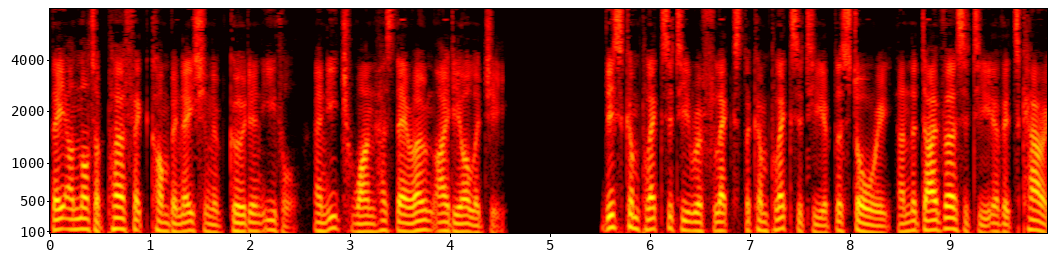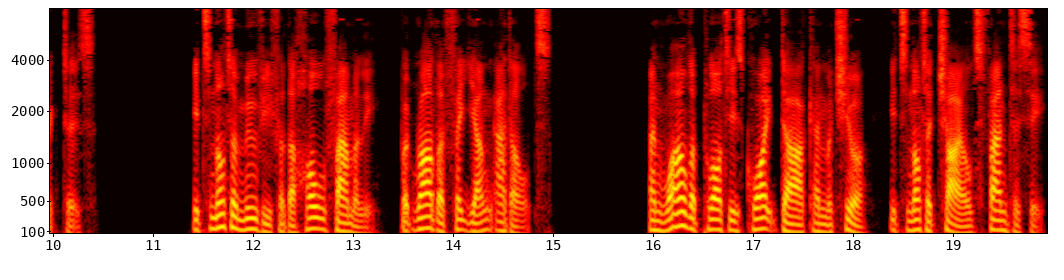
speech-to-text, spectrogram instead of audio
They are not a perfect combination of good and evil, and each one has their own ideology. This complexity reflects the complexity of the story and the diversity of its characters. It's not a movie for the whole family, but rather for young adults. And while the plot is quite dark and mature, it's not a child's fantasy.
